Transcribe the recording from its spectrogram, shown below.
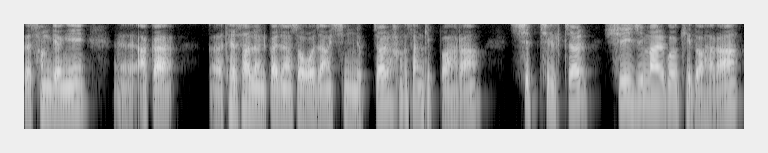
그 성경이 아까 데살로니가전서 5장 16절 항상 기뻐하라. 17절 쉬지 말고 기도하라.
